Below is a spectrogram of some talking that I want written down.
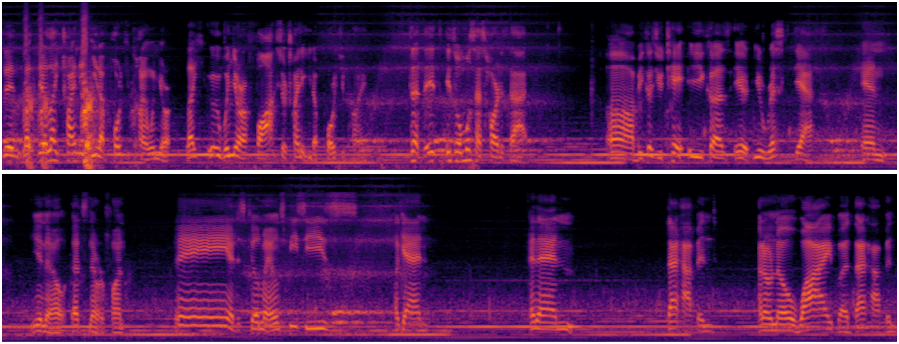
they're, they're like trying to eat a porcupine when you're- like, uh, when you're a fox, you're trying to eat a porcupine. That it, It's almost as hard as that. Uh, because you take- because it, you risk death. And, you know, that's never fun. Hey, I just killed my own species. Again. And then... That happened. I don't know why, but that happened.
